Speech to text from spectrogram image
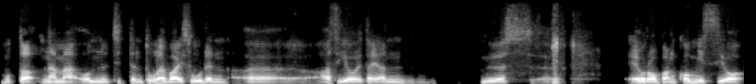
mutta nämä on nyt sitten tulevaisuuden asioita ja myös Euroopan komissio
